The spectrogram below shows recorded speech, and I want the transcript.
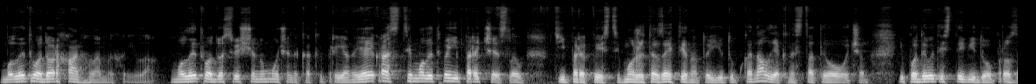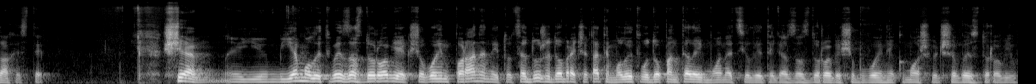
молитва до Архангела Михаїла, молитва до священомученика Кипріяна. Я якраз ці молитви і перечислив в тій переписці. Можете зайти на той YouTube канал, як не стати овочем, і подивитись те відео про захисти. Ще е, є молитви за здоров'я. Якщо воїн поранений, то це дуже добре читати молитву до Пантелеймона, цілителя за здоров'я, щоб воїн якомога швидше виздоровів.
